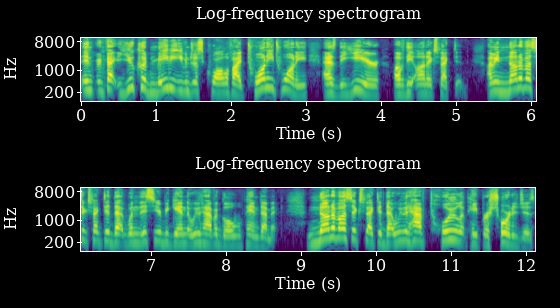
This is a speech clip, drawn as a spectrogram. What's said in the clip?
In, in, fact, you could maybe even just qualify 2020 as the year of the unexpected. I mean, none of us expected that when this year began that we would have a global pandemic. None of us expected that we would have toilet paper shortages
